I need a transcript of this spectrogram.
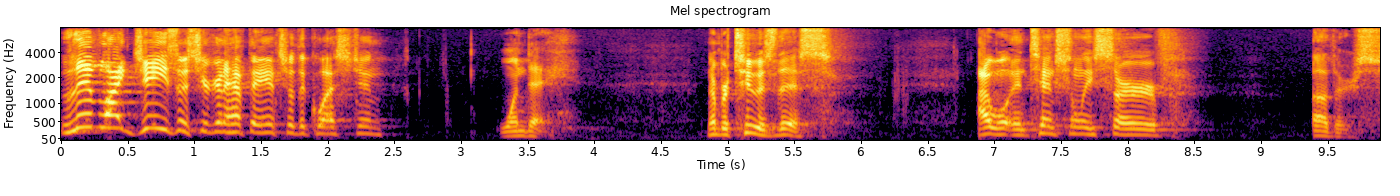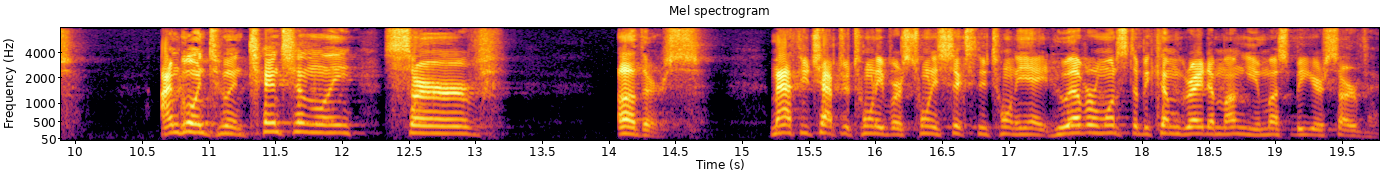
Live like Jesus. You're going to have to answer the question one day. Number two is this I will intentionally serve others. I'm going to intentionally serve others. Matthew chapter 20, verse 26 through 28. Whoever wants to become great among you must be your servant.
